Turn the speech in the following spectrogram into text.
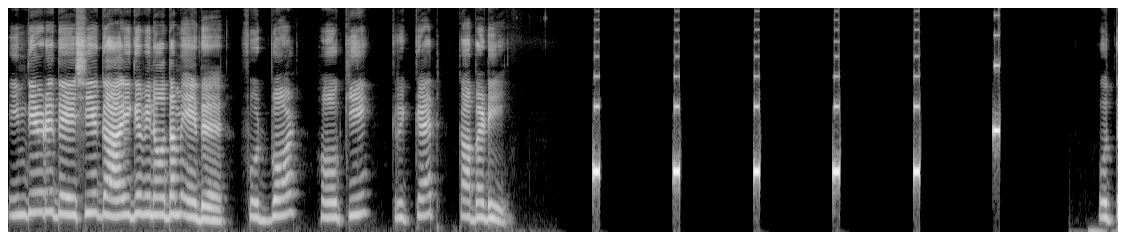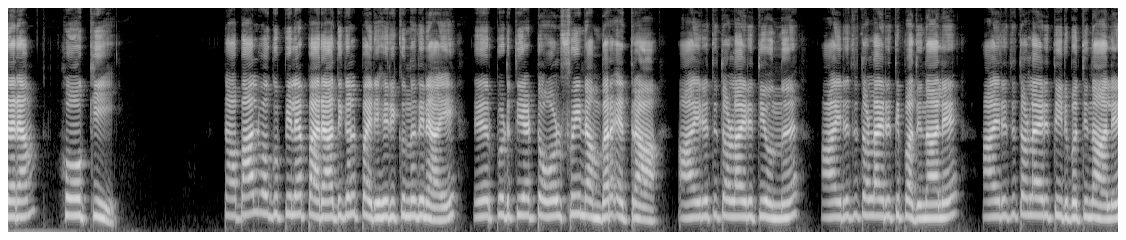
ഇന്ത്യയുടെ ദേശീയ കായിക വിനോദം ഏത്? Football hockey cricket kabaddi. ഉത്തരം ഹോക്കി. തപാൽ വകുപ്പിലെ പരാതികൾ പരിഹരിക്കുന്നതിനായി ഏർപ്പെടുത്തിയ ടോൾ ഫ്രീ നമ്പർ എത്ര? ആയിരത്തി തൊള്ളായിരത്തി ഒന്ന് ആയിരത്തി തൊള്ളായിരത്തി പതിനാല് ആയിരത്തി തൊള്ളായിരത്തി ഇരുപത്തിനാല്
